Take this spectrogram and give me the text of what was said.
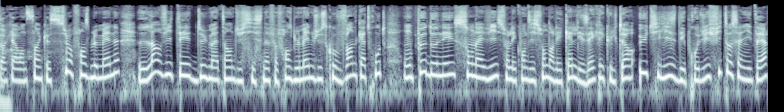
7h45 sur France Bleu Maine. L'invité du matin du 6-9 France Bleu Maine jusqu'au 24 août. On peut donner son avis sur les conditions dans lesquelles les agriculteurs utilisent des produits phytosanitaires.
